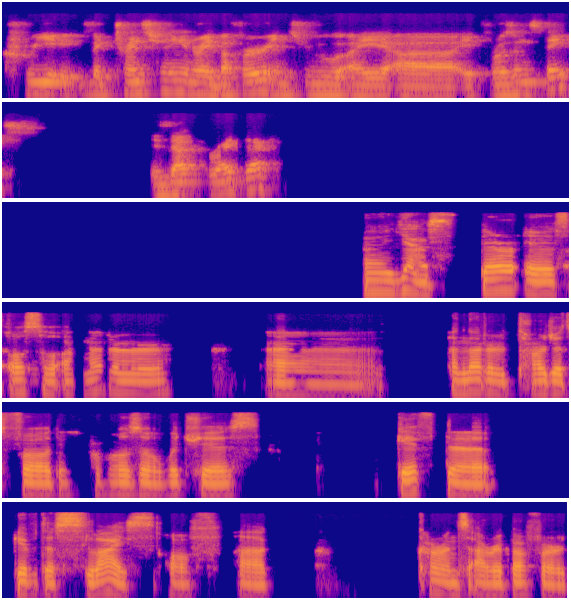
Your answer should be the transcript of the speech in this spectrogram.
create like transitioning an array buffer into a uh, a frozen state is that right, Jack? Uh, yes, there is also another uh, another target for this proposal, which is give the give the slice of uh, current array buffer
